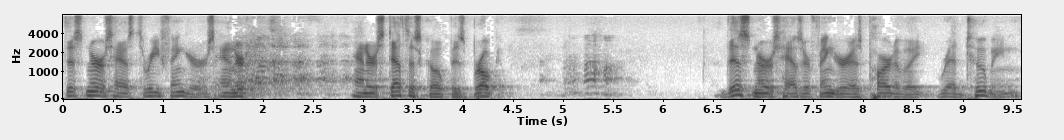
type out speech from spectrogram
This nurse has three fingers, and her, and her stethoscope is broken. This nurse has her finger as part of a red tubing,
